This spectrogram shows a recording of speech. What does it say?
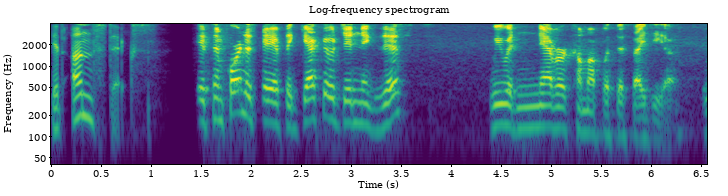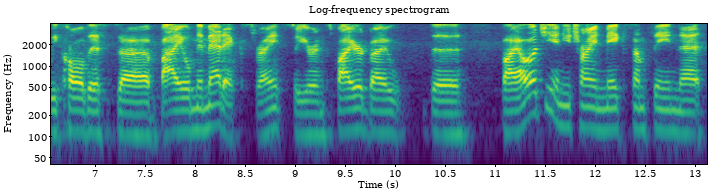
it unsticks. It's important to say if the gecko didn't exist, we would never come up with this idea. We call this uh, biomimetics, right? So you're inspired by the biology and you try and make something that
